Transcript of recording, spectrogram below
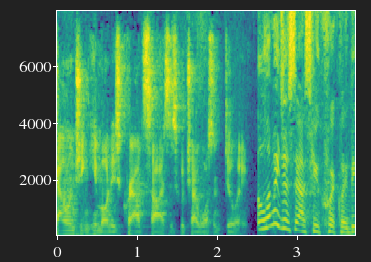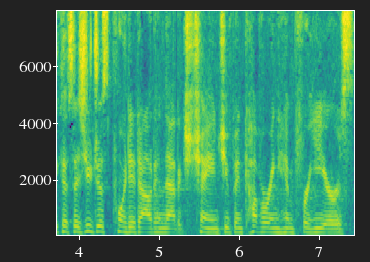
challenging him on his crowd sizes, which I wasn't doing. Let me just ask you quickly, because as you just pointed out in that exchange, you've been covering him for years.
